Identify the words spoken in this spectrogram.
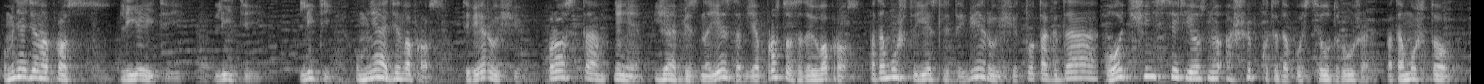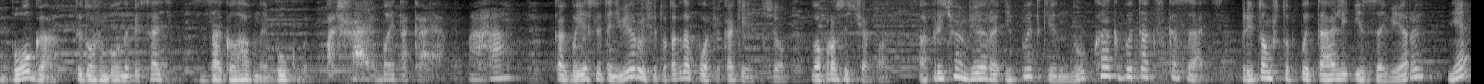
у меня один вопрос. Лиейтий. Литий. Литий, у меня один вопрос. Ты верующий? Просто... Не-не, я без наездов, я просто задаю вопрос. Потому что если ты верующий, то тогда очень серьезную ошибку ты допустил, друже. Потому что Бога ты должен был написать с заглавной буквы. Большая Б такая. Ага. Как бы если ты не верующий, то тогда пофиг, окей, все, вопрос исчерпан. А при чем вера и пытки, ну как бы так сказать? При том, что пытали из-за веры? Не?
